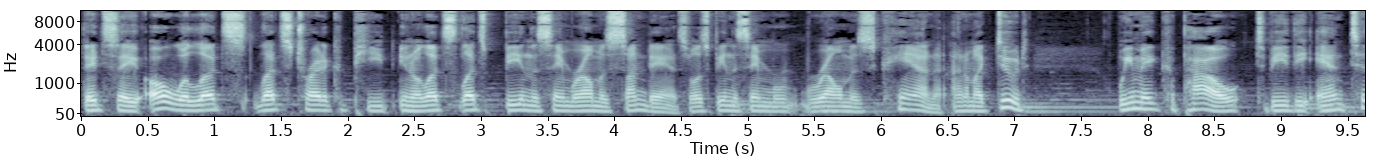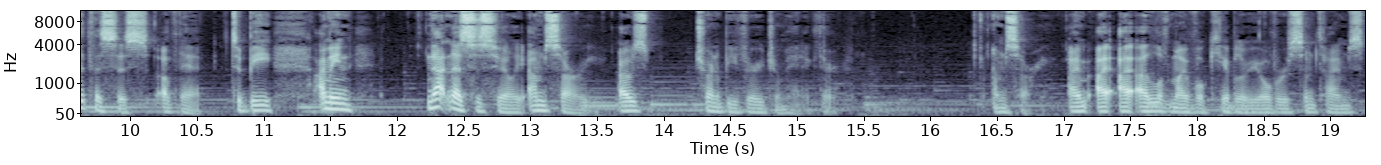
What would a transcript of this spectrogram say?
They'd say, "Oh well, let's let's try to compete. You know, let's let's be in the same realm as Sundance, or let's be in the same realm as Cannes." And I'm like, "Dude, we made Kapow to be the antithesis of that. To be, I mean, not necessarily. I'm sorry. I was trying to be very dramatic there. I'm sorry. I'm, I I love my vocabulary over sometimes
